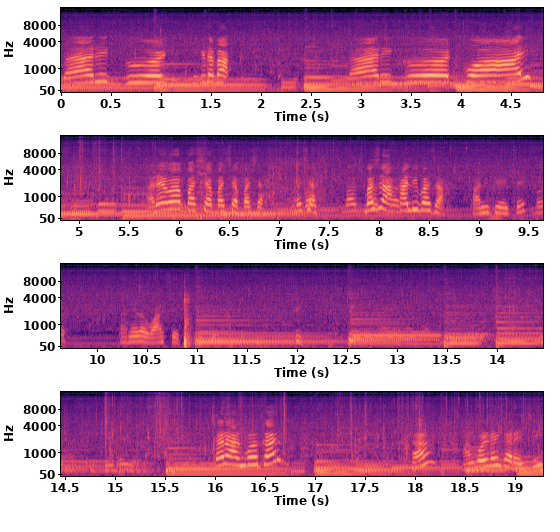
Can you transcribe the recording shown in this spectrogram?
व्हेरी गुड इकडे बघ. व्हेरी गुड बॉय अरे वा बसा बसा बसा. बसा. बसा खाली बसा. पाणी प्यायचंय? पाण्याला वास येतो. कर आंघोळ कर. हा? आंघोळ नाही करायची.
